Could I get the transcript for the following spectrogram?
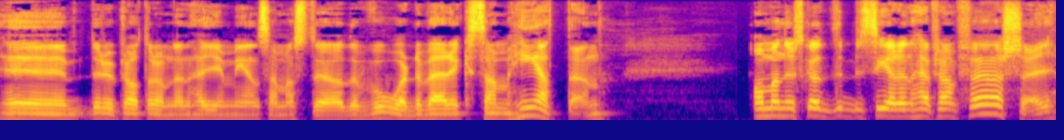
Eh, där du pratar om den här gemensamma stöd och vårdverksamheten. Om man nu ska se den här framför sig.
